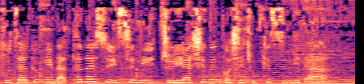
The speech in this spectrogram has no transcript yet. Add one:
부작용이 나타날 수 있으니 주의하시는 것이 좋겠습니다.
